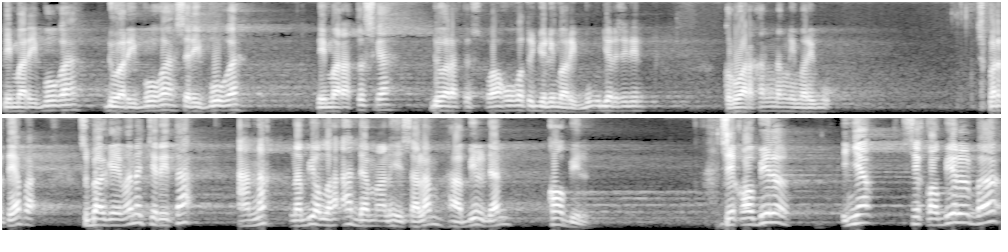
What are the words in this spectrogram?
lima ribu kah? dua ribu kah? seribu kah? lima ratus kah? dua ratus Wah aku ketujuh lima ribu jadi sidin. Keluarkan nang lima ribu. Seperti apa? Sebagaimana cerita anak Nabi Allah Adam alaihissalam Habil dan Qabil. Si Qabil inya si Qabil ba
